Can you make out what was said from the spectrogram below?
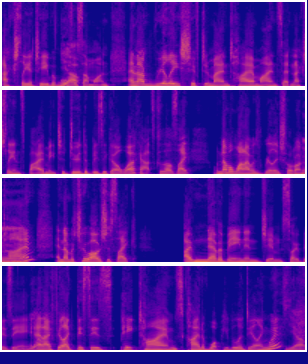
actually achievable Yeah. for someone. And that really shifted my entire mindset and actually inspired me to do the busy girl workouts because I was like, well, number one, I was really short on Mm. time. And number two, I was just like, I've never been in gym so busy. Yeah. And I feel like this is peak times, kind of what people are dealing with. yeah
